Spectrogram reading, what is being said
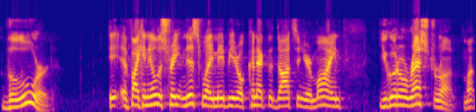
the Lord. If I can illustrate in this way, maybe it'll connect the dots in your mind. You go to a restaurant. My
